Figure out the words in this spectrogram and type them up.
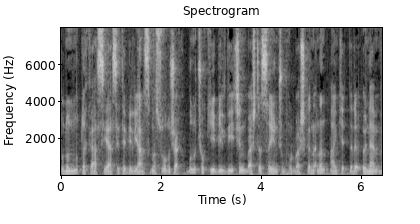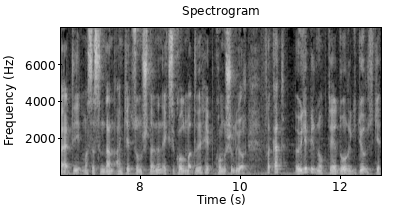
Bunun mutlaka siyasete bir yansıması olacak. Bunu çok iyi bildiği için başta Sayın Cumhurbaşkanı'nın anketlere önem verdiği, masasından anket sonuçlarının eksik olmadığı hep konuşuluyor. Fakat öyle bir noktaya doğru gidiyoruz ki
